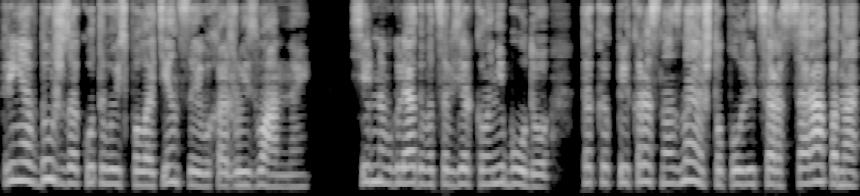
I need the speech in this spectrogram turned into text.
Приняв душ, закутываюсь в полотенце и выхожу из ванной. Сильно вглядываться в зеркало не буду, так как прекрасно знаю, что пол лица расцарапано,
